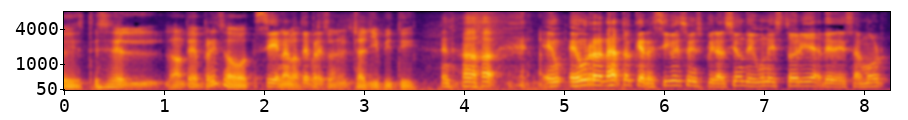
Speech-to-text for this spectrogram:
¿Este ¿Es el, la nota de prensa o Sí, en la nota de prensa. En el chat GPT. en, en un relato que recibe su inspiración de una historia de desamor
